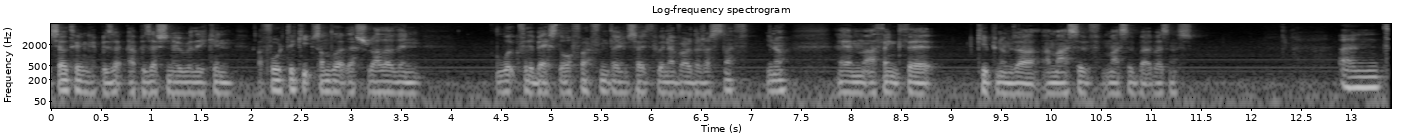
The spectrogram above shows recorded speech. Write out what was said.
Celtic in a, position now where they can afford to keep somebody like this rather than look for the best offer from down south whenever there's a sniff. You know, um, I think that keeping him is a, a massive, massive bit of business. And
